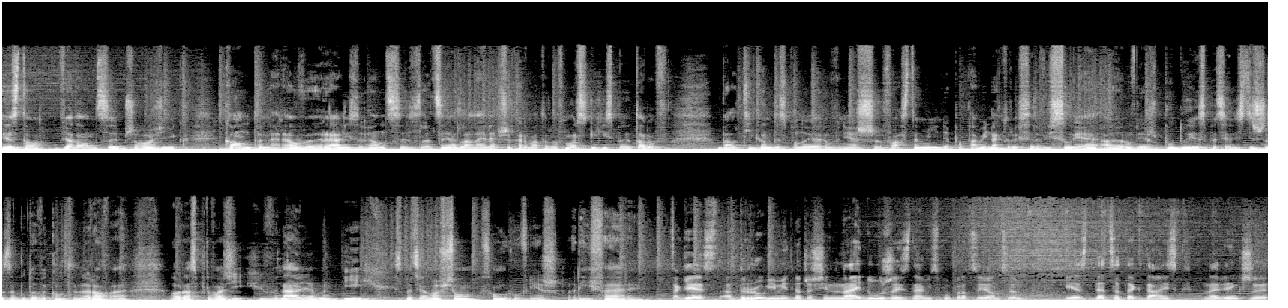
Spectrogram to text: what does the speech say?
Jest to wiodący przewoźnik kontenerowy realizujący zlecenia dla najlepszych armatorów morskich i spedytorów. Balticon dysponuje również własnymi depotami, na których serwisuje, ale również buduje specjalistyczne zabudowy kontenerowe oraz prowadzi ich wynajem. Ich specjalnością są również refery. Tak jest, a drugim jednocześnie najdłużej z nami współpracującym jest DCT Gdańsk, największy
